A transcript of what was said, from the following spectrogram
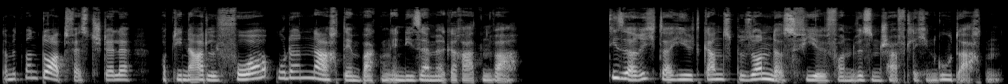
damit man dort feststelle, ob die Nadel vor oder nach dem Backen in die Semmel geraten war. Dieser Richter hielt ganz besonders viel von wissenschaftlichen Gutachten.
